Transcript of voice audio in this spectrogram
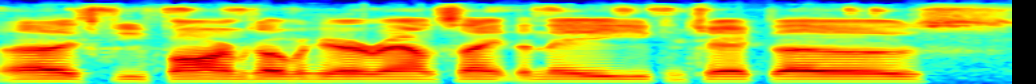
Uh, there's a few farms over here around St. Denis. You can check those.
